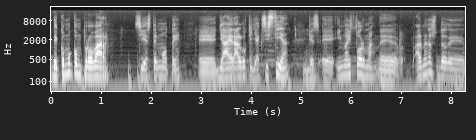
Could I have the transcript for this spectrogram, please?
de cómo comprobar si este mote eh, ya era algo que ya existía, que es, eh, y no hay forma, eh, al menos lo de,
